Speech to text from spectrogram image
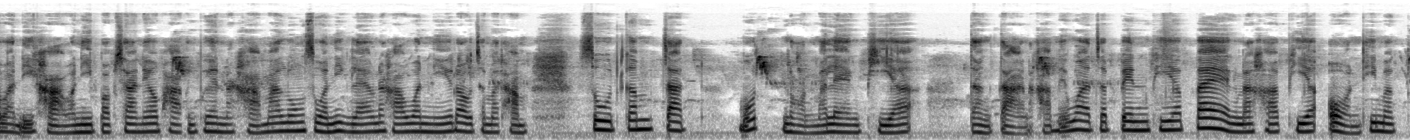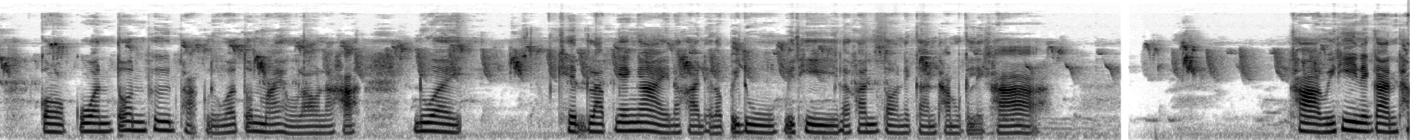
สวัสดีค่ะ วันนี้ป๊อปชาแนลพาเพื่อนๆนะคะ มาลงสวนอีกแล้วนะคะ วันนี้เราจะมาทำสูตรกำจัดมดหนอนแมลงเพี้ยต่างๆนะคะ ไม่ว่าจะเป็นเพี้ยแป้งนะคะ เพี้ยอ่อนที่มาก่อกวนต้นพืชผักหรือว่าต้นไม้ของเรานะคะ ด้วยเคล็ดลับง่าย ๆนะคะ เดี๋ยวเราไปดูวิธีและขั้นตอนในการทำกันเลยค่ะ ค่ะวิธีในการท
